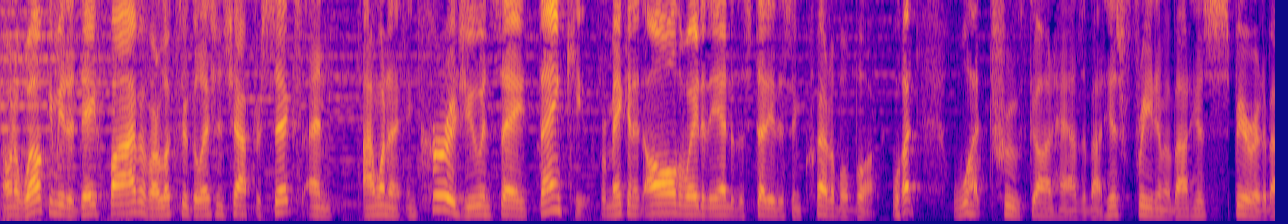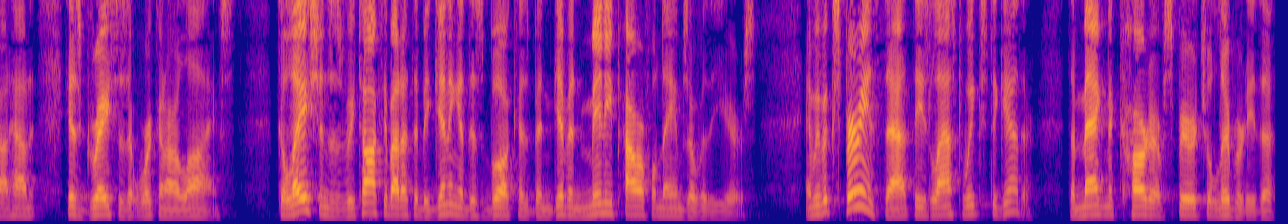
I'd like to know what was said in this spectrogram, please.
I want to welcome you to day five of our look through Galatians chapter 6. And I want to encourage you and say thank you for making it all the way to the end of the study of this incredible book. What, what truth God has about His freedom, about His Spirit, about how His grace is at work in our lives. Galatians, as we talked about at the beginning of this book, has been given many powerful names over the years. And we've experienced that these last weeks together. The Magna Carta of spiritual liberty, the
